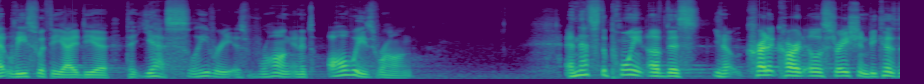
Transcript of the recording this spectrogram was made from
at least with the idea that yes, slavery is wrong and it's always wrong. And that's the point of this, you know, credit card illustration because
